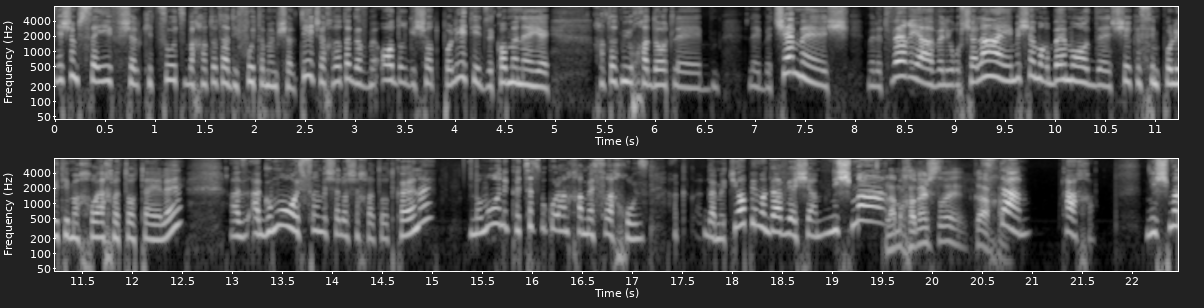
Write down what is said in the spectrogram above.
יש שם סעיף של קיצוץ בהחלטות העדיפות הממשלתית, שהחלטות אגב מאוד רגישות פוליטית, זה כל מיני אה, החלטות מיוחדות לב- לבית שמש ולטבריה ולירושלים, יש שם הרבה מאוד אה, שירקסים פוליטיים מאחורי ההחלטות האלה. אז אגמו 23 החלטות כאלה, ואמרו, נקצץ בכולן 15 אחוז. גם אתיופים אגב יש שם, נשמע למה 15? ככה. סתם, ככה. נשמע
